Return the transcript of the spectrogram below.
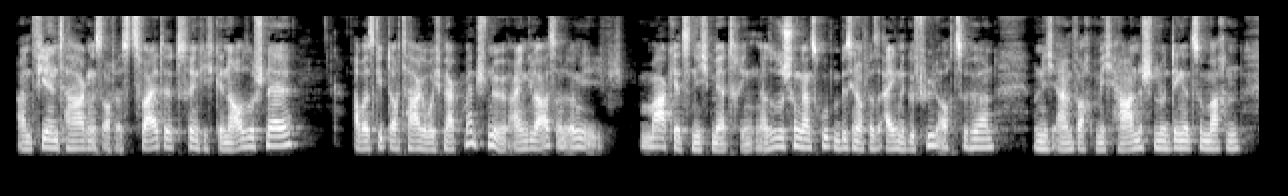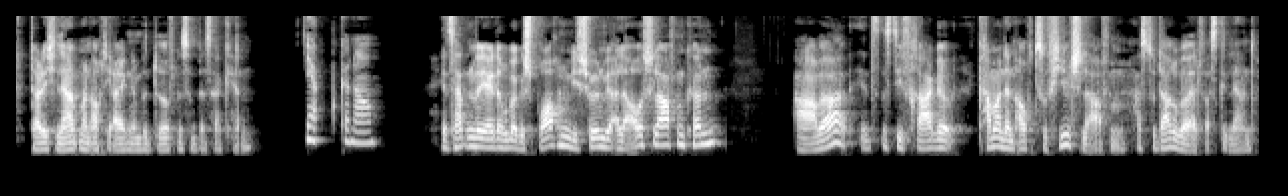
An vielen Tagen ist auch das zweite, trinke ich genauso schnell. Aber es gibt auch Tage, wo ich merke, Mensch, nö, ein Glas und irgendwie, ich mag jetzt nicht mehr trinken. Also es ist schon ganz gut, ein bisschen auf das eigene Gefühl auch zu hören und nicht einfach mechanisch nur Dinge zu machen. Dadurch lernt man auch die eigenen Bedürfnisse besser kennen. Ja, genau. Jetzt hatten wir ja darüber gesprochen, wie schön wir alle ausschlafen können. Aber jetzt ist die Frage, kann man denn auch zu viel schlafen? Hast du darüber etwas gelernt?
